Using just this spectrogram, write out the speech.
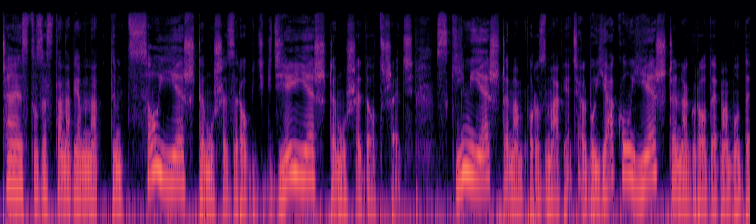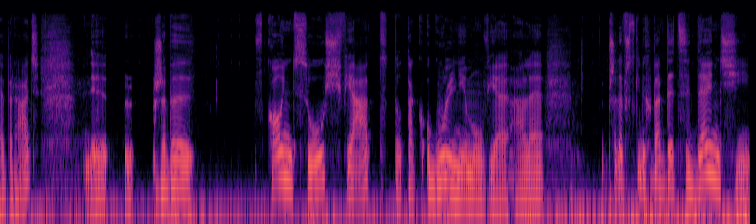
często zastanawiam nad tym, co jeszcze muszę zrobić, gdzie jeszcze muszę dotrzeć, z kim jeszcze mam porozmawiać, albo jaką jeszcze nagrodę mam odebrać, y, żeby w końcu świat, to tak ogólnie mówię, ale przede wszystkim chyba decydenci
